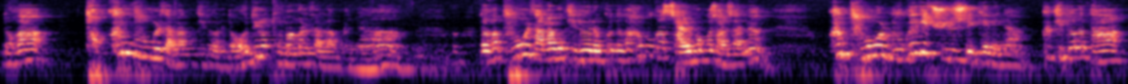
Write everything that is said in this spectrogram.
너가 더 큰 부흥을 달라고 기도하는데 어디로 도망을 가려고 그러냐? 너가 부흥을 달라고 기도해놓고 너가 한국 가서 잘 먹고 잘 살면 그 부흥을 누구에게 주실 수 있겠느냐? 그 기도는 다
